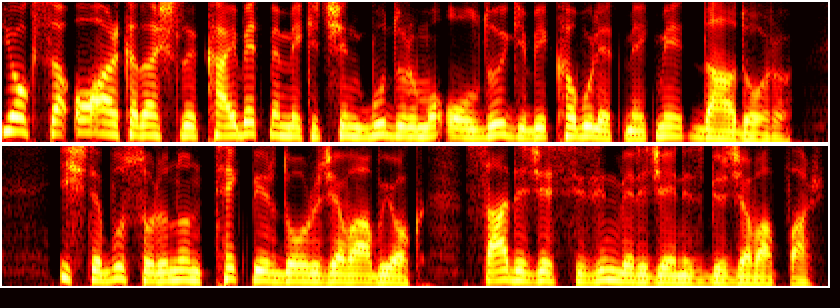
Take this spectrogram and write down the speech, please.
Yoksa o arkadaşlığı kaybetmemek için bu durumu olduğu gibi kabul etmek mi daha doğru? İşte bu sorunun tek bir doğru cevabı yok. Sadece sizin vereceğiniz bir cevap var.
